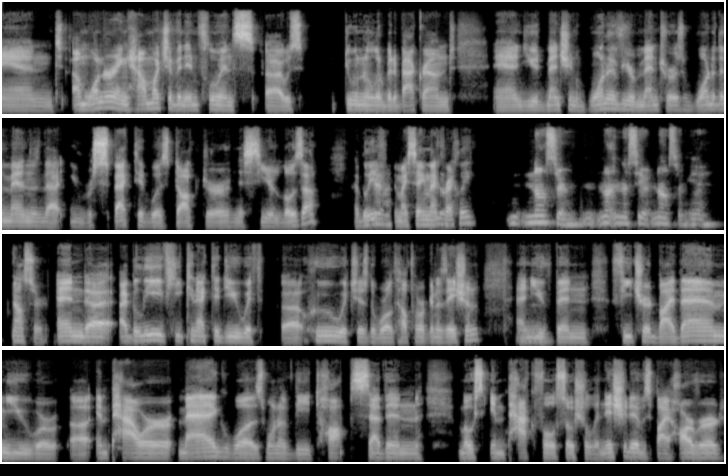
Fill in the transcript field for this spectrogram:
And i'm wondering how much of an influence uh, i was doing a little bit of background, and you'd mentioned one of your mentors, one of the men that you respected was Dr. Nasir Loza, I believe. Yeah. Am I saying that correctly? Nasser, not Nasir, Nasser, yeah. Nasser. And uh, I believe he connected you with uh, WHO, which is the World Health Organization, and mm-hmm. you've been featured by them. You were uh, Empower Mag was one of the top seven most impactful social initiatives by Harvard.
